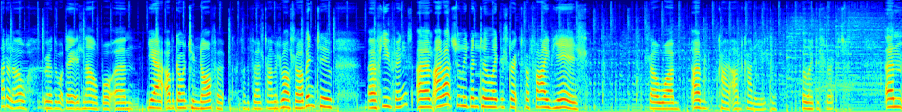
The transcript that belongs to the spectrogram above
I don't know really what day it is now, but um, yeah, I'll be going to Norfolk for the first time as well. So I've been to a few things. Um, I've actually been to the Lake District for five years, so um, I'm kind of I'm kind of used to the Lake District. Um,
